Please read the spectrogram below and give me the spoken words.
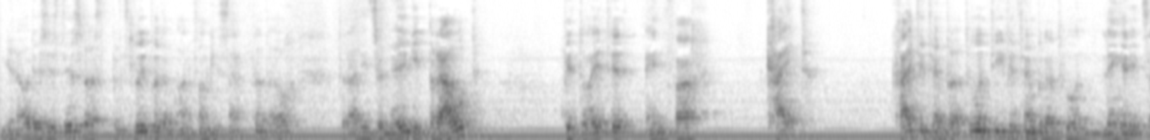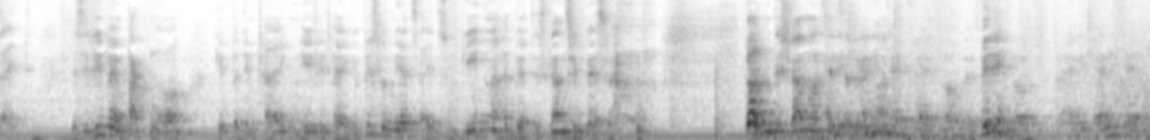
Und genau das ist das, was Prinz Leopold am Anfang gesagt hat, auch traditionell gebraut bedeutet einfach kalt. Kalte Temperaturen, tiefe Temperaturen, längere Zeit. Das ist wie beim Backen auch. Gibt bei dem Teig, dem Hefeteig ein bisschen mehr Zeit zum Gehen, nachher wird das Ganze besser. Gut, und das schauen wir uns jetzt an. Noch, es Bitte? Eine Kleinigkeit, was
